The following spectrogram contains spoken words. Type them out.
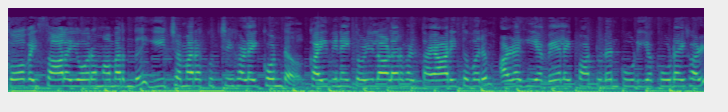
கோவை சாலையோரம் அமர்ந்து ஈச்சமர குச்சிகளை கொண்டு கைவினை தொழிலாளர்கள் தயாரித்து வரும் அழகிய வேலைப்பாட்டுடன் கூடிய கூடைகள்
